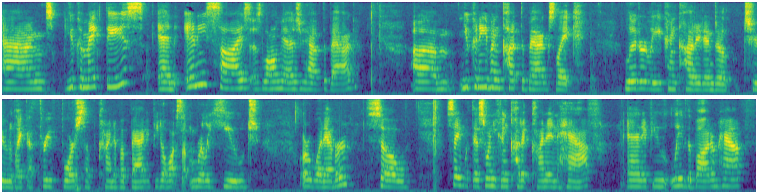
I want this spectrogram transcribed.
And you can make these in any size as long as you have the bag. Um, you can even cut the bags like literally you can cut it into to like a three-fourths of kind of a bag if you don't want something really huge or whatever. So same with this one you can cut it kind of in half. And if you leave the bottom half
